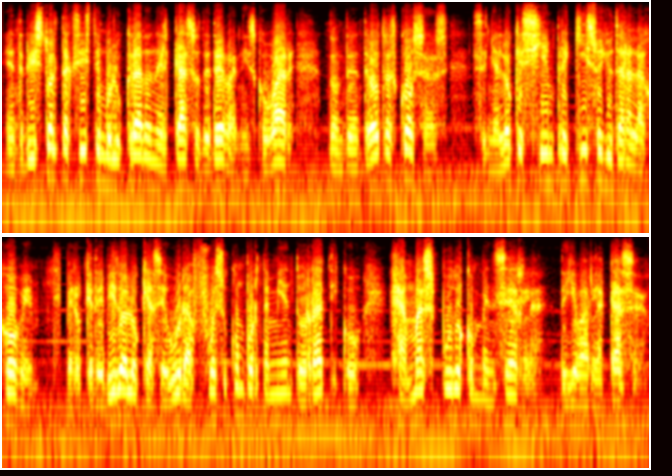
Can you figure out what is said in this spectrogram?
entrevistó al taxista involucrado en el caso de Devani Escobar, donde, entre otras cosas, señaló que siempre quiso ayudar a la joven, pero que debido a lo que asegura fue su comportamiento errático, jamás pudo convencerla de llevarla a casa.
